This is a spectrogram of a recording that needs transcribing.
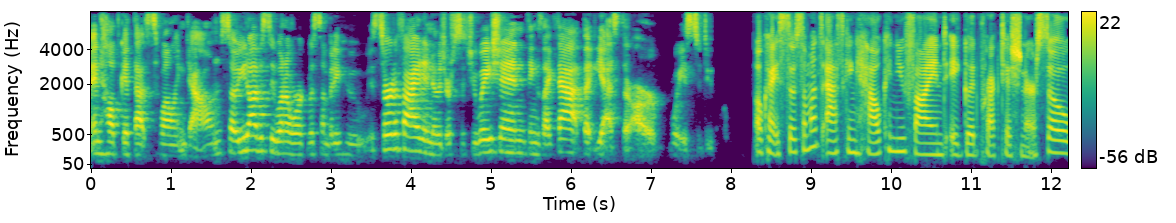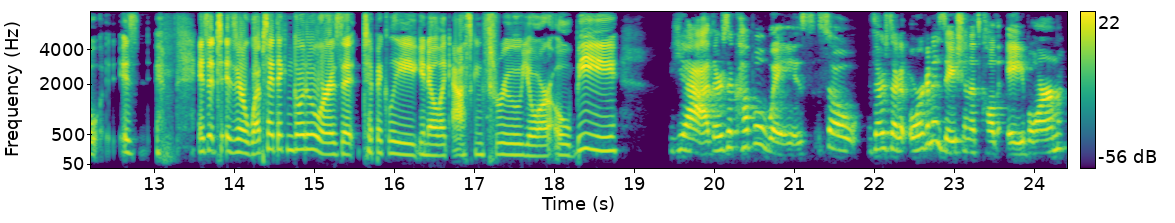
and help get that swelling down. So you'd obviously want to work with somebody who is certified and knows your situation, things like that. But yes, there are ways to do that. Okay, so someone's asking how can you find a good practitioner? So is is it is there a website they can go to or is it typically, you know, like asking through your OB? Yeah, there's a couple ways. So there's an organization that's called ABORM,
